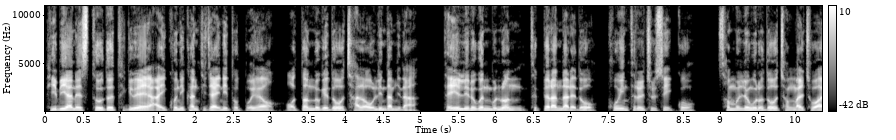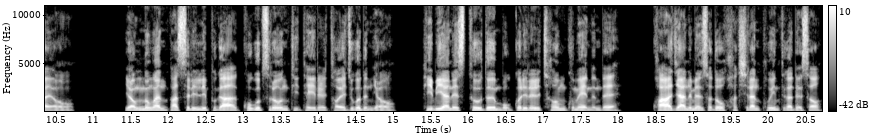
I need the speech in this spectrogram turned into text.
비비안 에스트우드 특유의 아이코닉한 디자인이 돋보여 어떤 룩에도 잘 어울린답니다. 데일리룩은 물론 특별한 날에도 포인트를 줄 수 있고 선물용으로도 정말 좋아요. 영롱한 바스 릴리프가 고급스러운 디테일을 더해주거든요. 비비안 에스트우드 목걸이를 처음 구매했는데 과하지 않으면서도 확실한 포인트가 돼서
